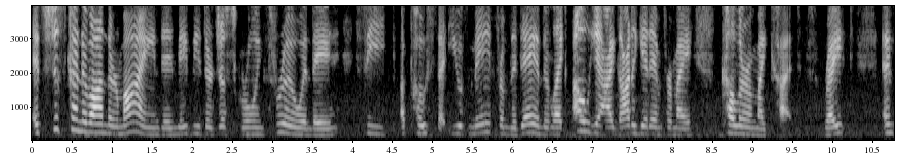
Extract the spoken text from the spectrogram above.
It's just kind of on their mind and maybe they're just scrolling through and they see a post that you have made from the day and they're like oh yeah i got to get in for my color and my cut right? And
